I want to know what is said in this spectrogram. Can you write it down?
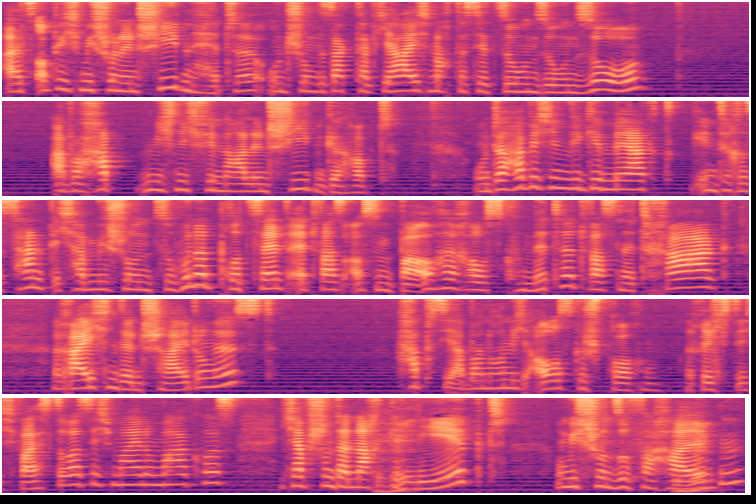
als ob ich mich schon entschieden hätte und schon gesagt habe, ja, ich mache das jetzt so und so und so. aber habe mich nicht final entschieden gehabt. Und da habe ich irgendwie gemerkt, interessant, ich habe mir schon zu 100% etwas aus dem Bauch heraus committed, was eine tragreichende Entscheidung ist, habe sie aber noch nicht ausgesprochen. Richtig. Weißt du, was ich meine, Markus? Ich habe schon danach mhm. gelebt und mich schon so verhalten, mhm.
